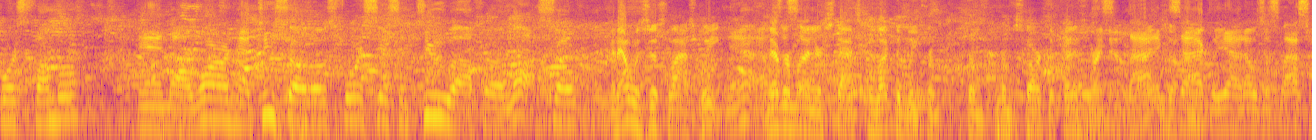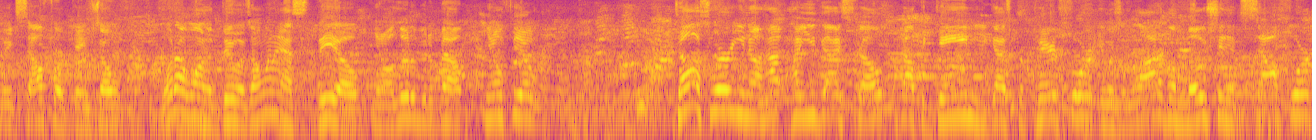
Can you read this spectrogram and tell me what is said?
forced fumble, and uh, Warren had two solos, four assists, and two uh, for a loss. So And that was just last week. Yeah, Never mind their stats collectively from, from, from start to finish right now. That, right? So- exactly, yeah. That was just last week's South Fork game. So, what I want to do is I want to ask Theo, you know, a little bit about, you know, Theo, tell us where, you know, how, how you guys felt about the game. You guys prepared for it. It was a lot of emotion at South Fork.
